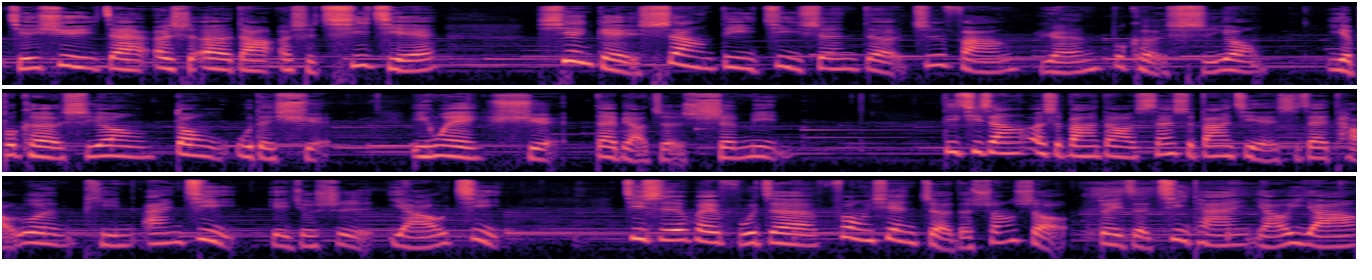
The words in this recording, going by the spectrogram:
接续在二十二到二十七节，献给上帝祭牲的脂肪，人不可食用，也不可食用动物的血，因为血代表着生命。第七章二十八到三十八节是在讨论平安祭。也就是摇祭，祭司会扶着奉献者的双手，对着祭坛摇一摇，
